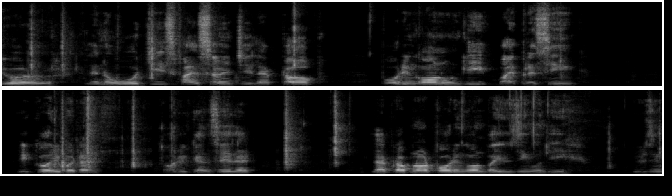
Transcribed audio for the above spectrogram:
your Lenovo G570 laptop powering on only by pressing recovery button. Or you can say that laptop not powering on by using only using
